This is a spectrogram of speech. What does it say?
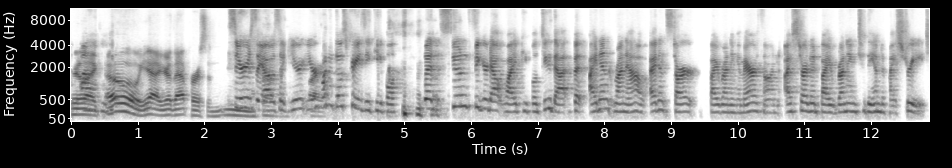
you're like, um, oh yeah, you're that person. Mm, seriously, I was like, you're you're one of those crazy people. But soon figured out why people do that. But I didn't run out. I didn't start by running a marathon. I started by running to the end of my street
